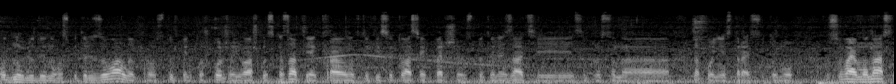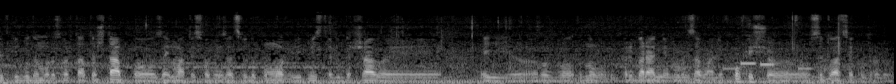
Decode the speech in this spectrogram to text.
Е, Одну людину госпіталізували. Про ступень пошкоджень важко сказати. Як правило, в таких ситуаціях перші госпіталізації це просто на, на фоні стресу. Тому усуваємо наслідки, будемо розвертати штаб, займатися організацією допомоги від міста, від держави і розвал- ну, прибиранням завалів. Поки що ситуація контрольована.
